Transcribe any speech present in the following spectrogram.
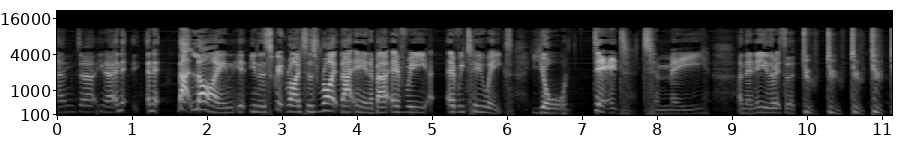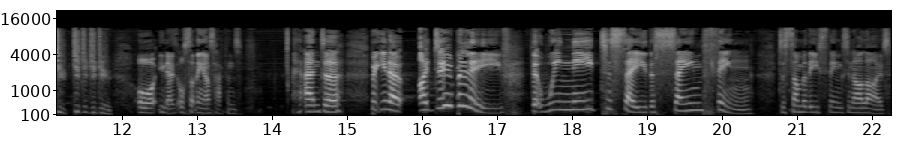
and uh, you know, and it, and it, that line, you know, the script writers write that in about every every two weeks. You're dead to me, and then either it's a do do do do do do do do do, or you know, or something else happens. And uh, but you know, I do believe that we need to say the same thing to some of these things in our lives.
